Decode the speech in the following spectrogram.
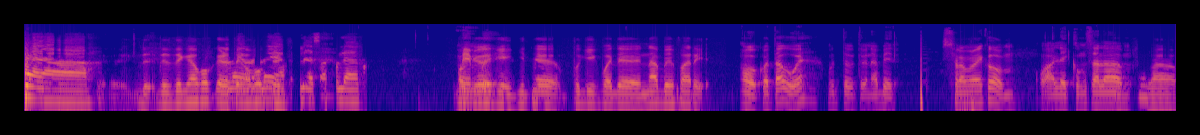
Dia, dia tengah fokus, dia tengah fokus. Last aku lah. Okay, Member okay. Kita pergi kepada Nabil Farid. Oh, kau tahu eh Betul-betul Nabil Assalamualaikum. Waalaikumsalam Salam.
